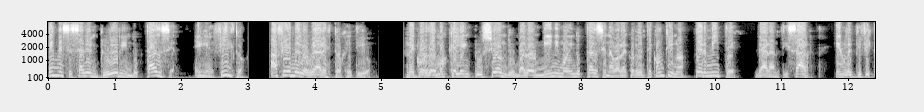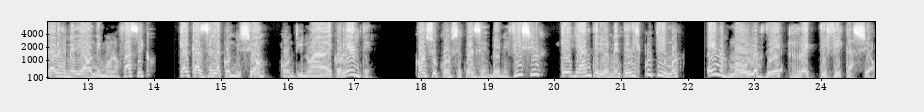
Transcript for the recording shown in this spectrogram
es necesario incluir inductancia en el filtro a fin de lograr este objetivo. Recordemos que la inclusión de un valor mínimo de inductancia en la barra de corriente continua permite garantizar en rectificadores de media onda y monofásicos que alcancen la condición continuada de corriente, con sus consecuencias beneficios que ya anteriormente discutimos en los módulos de rectificación.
